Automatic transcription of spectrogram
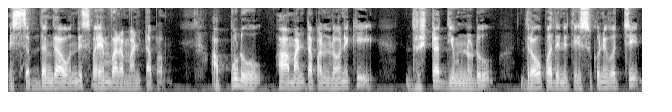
నిశ్శబ్దంగా ఉంది స్వయంవర మంటపం. అప్పుడు ఆ మంటపంలోనికి ధృష్టద్యుమ్నుడు ద్రౌపదిని తీసుకుని వచ్చి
